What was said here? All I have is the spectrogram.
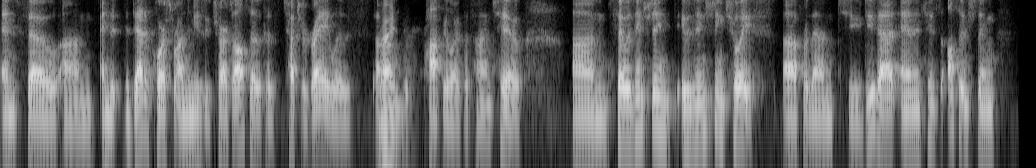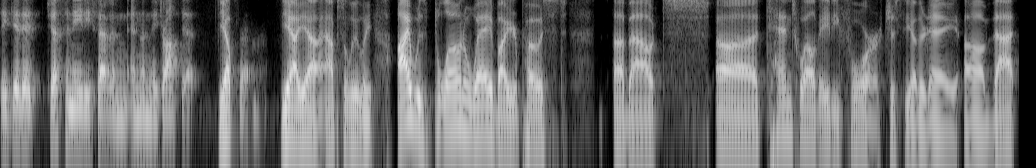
and so um, and the, the, Dead, of course, were on the music charts also because Touch of Grey was um, right. popular at the time too. Um, so it was interesting. It was an interesting choice uh, for them to do that, and it's, it's also interesting they did it just in '87, and then they dropped it. Yep. So, yeah, yeah, absolutely. I was blown away by your post about uh 10 12 84 just the other day. Um that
